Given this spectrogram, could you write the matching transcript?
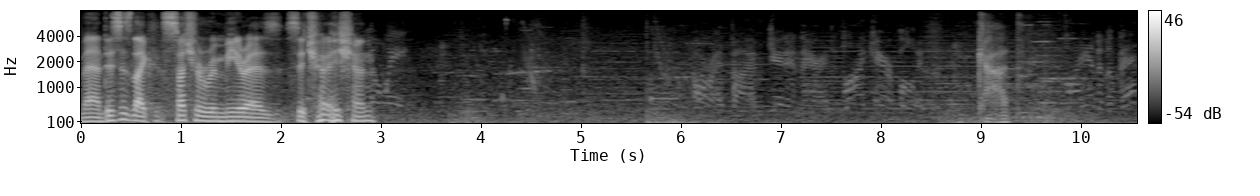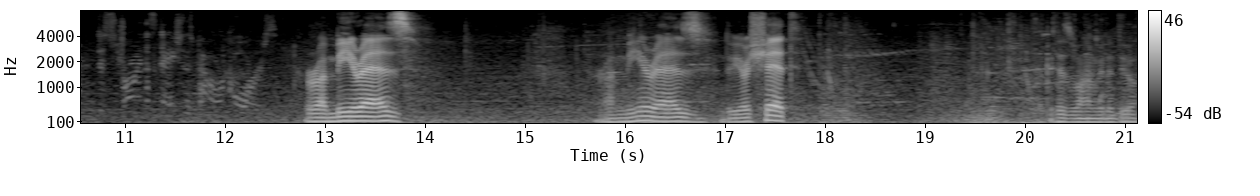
Man, this is like such a Ramirez situation. Oh, Alright, Five. Get in there and fly carefully. God. Fly into the vent and destroy the station's power cores. Ramirez. Ramirez, do your shit. Okay, this is what I'm gonna do.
